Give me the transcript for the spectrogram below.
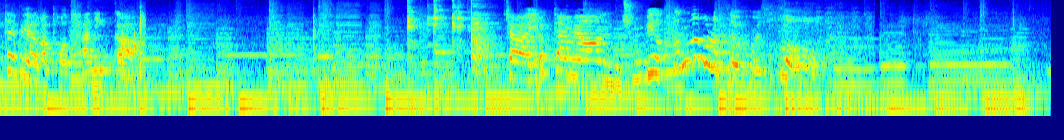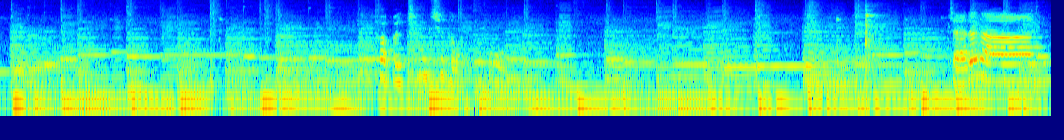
스테비아가 더 다니까. 자 이렇게 하면 준비가 끝나버렸어요 벌써. 밥에 참치 넣고. 짜라란!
